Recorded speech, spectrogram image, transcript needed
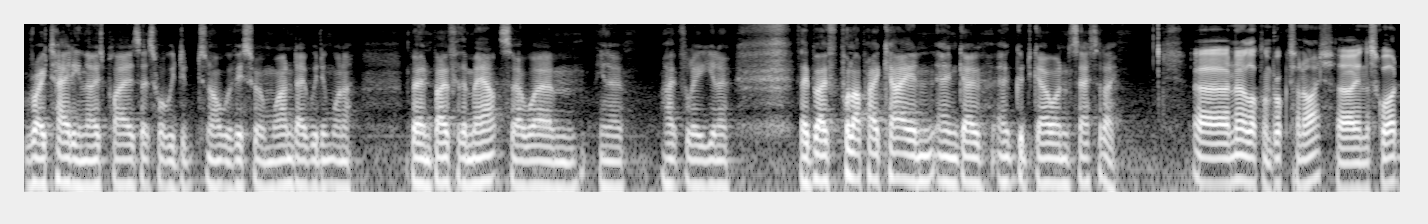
rotating those players. That's what we did tonight with Issa and Juande. We didn't want to burn both of them out. So um, you know, hopefully, you know, they both pull up okay and, and go uh, good to go on Saturday. Uh, no Lachlan Brook tonight uh, in the squad.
